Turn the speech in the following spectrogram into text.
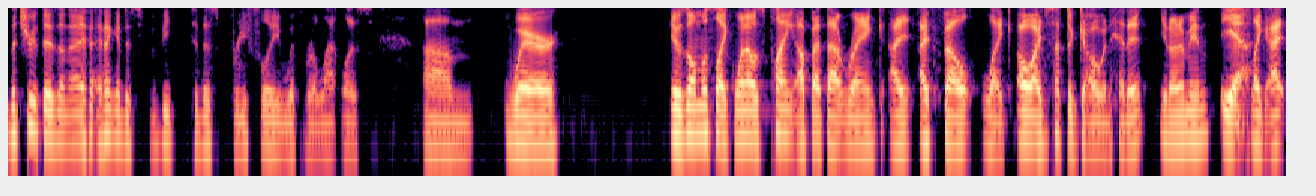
the truth is and i, I think i just speak to this briefly with relentless um where it was almost like when I was playing up at that rank, I I felt like oh I just have to go and hit it. You know what I mean? Yeah. Like I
